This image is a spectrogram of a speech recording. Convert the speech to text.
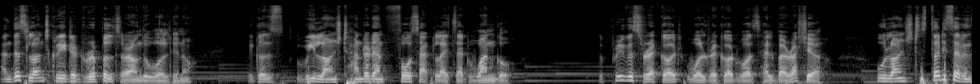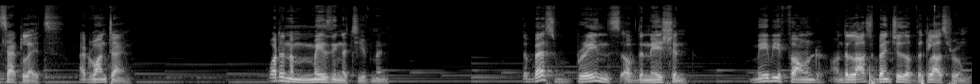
And this launch created ripples around the world, you know, because we launched 104 satellites at one go. The previous record, world record, was held by Russia, who launched 37 satellites at one time. What an amazing achievement! The best brains of the nation may be found on the last benches of the classroom.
